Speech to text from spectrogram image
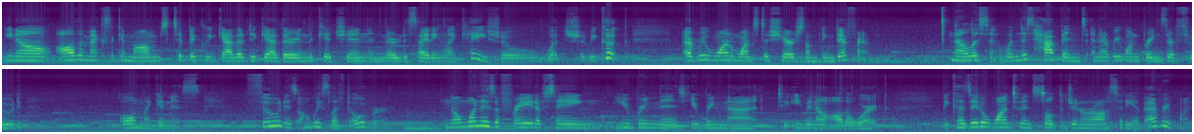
you know, all the Mexican moms typically gather together in the kitchen and they're deciding, like, hey, so what should we cook? Everyone wants to share something different. Now, listen, when this happens and everyone brings their food, oh my goodness, food is always left over no one is afraid of saying, you bring this, you bring that, to even out all the work, because they don't want to insult the generosity of everyone.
